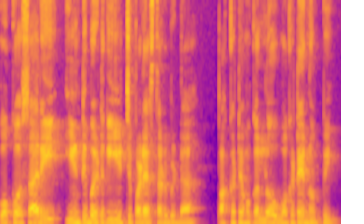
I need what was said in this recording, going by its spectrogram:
ఒక్కోసారి ఇంటి బయటకు ఈడ్చి పడేస్తాడు బిడ్డ. పక్కటెముకల్లో ఒకటే నొప్పి.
